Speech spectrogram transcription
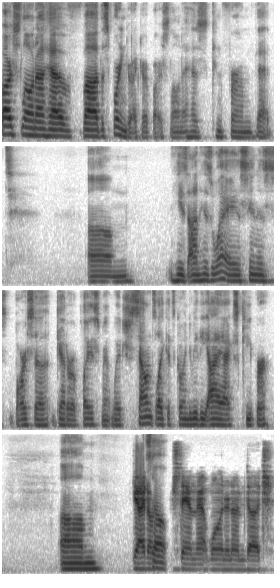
Barcelona have uh, the sporting director of Barcelona has confirmed that um, he's on his way as soon as Barca get a replacement, which sounds like it's going to be the Ajax keeper. Um, yeah, I don't so- understand that one, and I'm Dutch.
